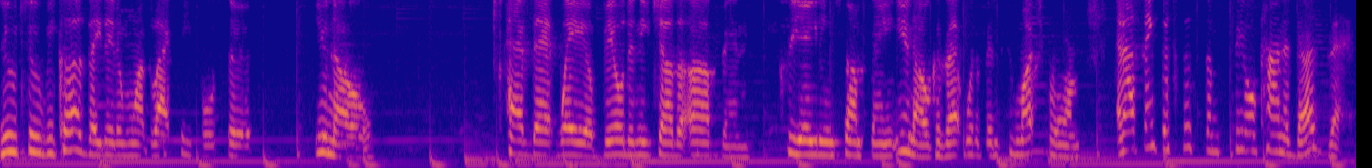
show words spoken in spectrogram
due to because they didn't want black people to, you know, have that way of building each other up and creating something, you know, because that would have been too much for them. And I think the system still kind of does that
